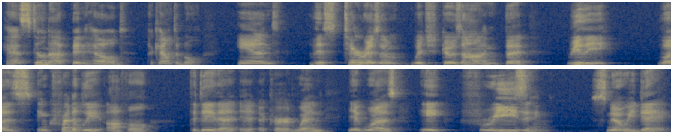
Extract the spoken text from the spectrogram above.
has still not been held accountable. And this terrorism, which goes on, but really was incredibly awful the day that it occurred when it was a freezing snowy day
